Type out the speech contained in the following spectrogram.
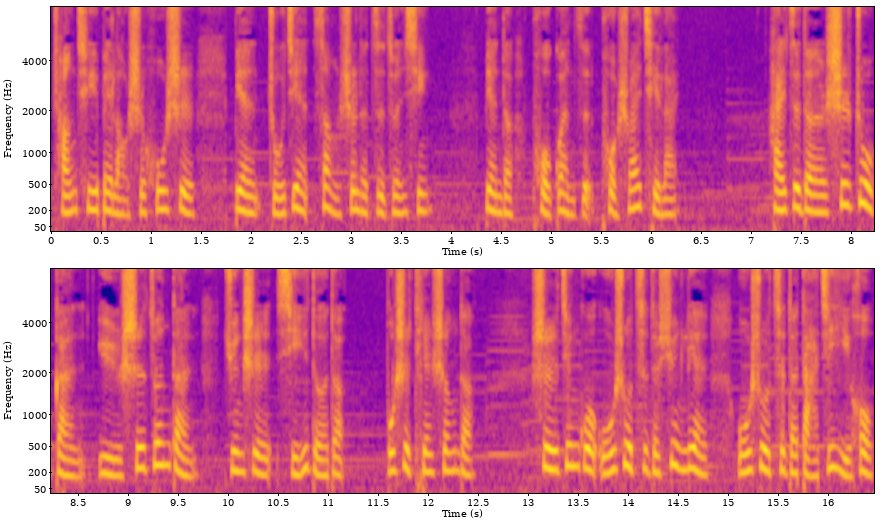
长期被老师忽视，便逐渐丧失了自尊心，变得破罐子破摔起来。孩子的失助感与失尊感均是习得的，不是天生的，是经过无数次的训练、无数次的打击以后，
